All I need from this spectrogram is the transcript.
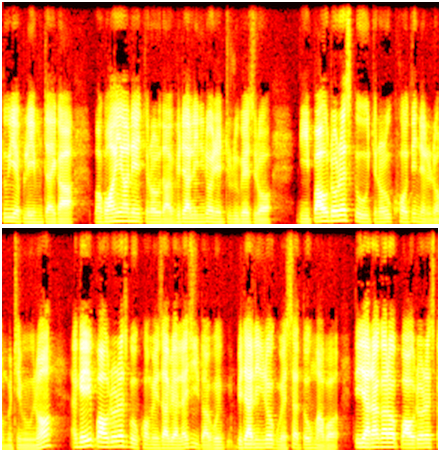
သူ့ရဲ့ play တိုက်က မကွိုင်းယာနဲ့ကျွန်တော်တို့ဒါဗီတာလီနီတော့နဲ့တူတူပဲဆိုတော့ဒီပေါတိုရက်စ်ကိုကျွန်တော်တို့ခေါ်တင်တယ်လို့တော့မထင်ဘူးเนาะအကယ်ပေါတိုရက်စ်ကိုခေါ်မေးစားပြလက်ရှိတော့ဗီတာလီနီတော့ကိုပဲဆက်သုံးမှာပေါ့တေချာတာကတော့ပေါတိုရက်စ်က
